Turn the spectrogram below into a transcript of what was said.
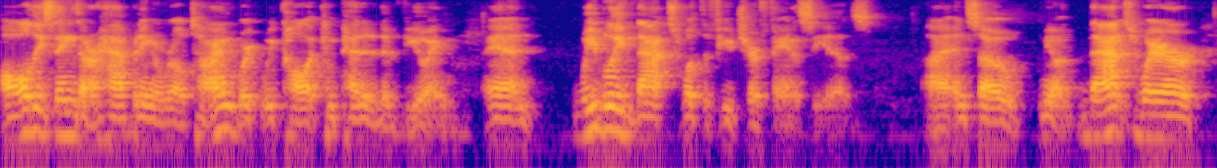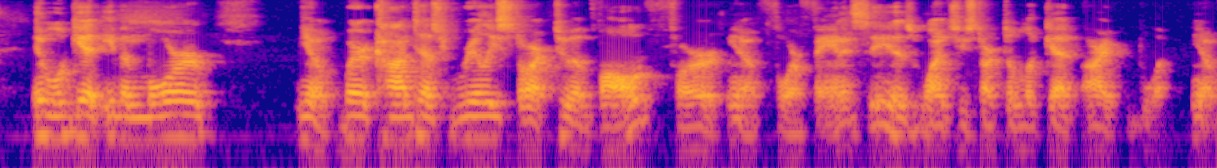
all these things that are happening in real time we we call it competitive viewing. And we believe that's what the future of fantasy is. Uh, and so you know that's where it will get even more you know where contests really start to evolve for you know for fantasy is once you start to look at all right what you know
